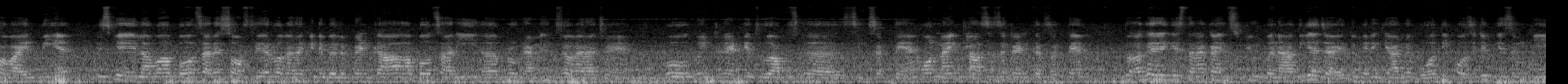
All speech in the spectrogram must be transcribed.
फ़वाद भी हैं। इसके अलावा बहुत सारे सॉफ्टवेयर वगैरह की डेवलपमेंट का बहुत सारी प्रोग्रामिंग्स वगैरह जो हैं वो इंटरनेट के थ्रू आप सीख सकते हैं ऑनलाइन क्लासेस अटेंड कर सकते हैं। तो अगर एक इस तरह का इंस्टीट्यूट बना दिया जाए तो मेरे ख्याल में बहुत ही पॉजिटिव किस्म की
